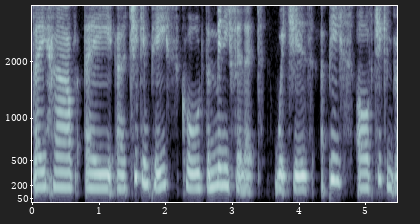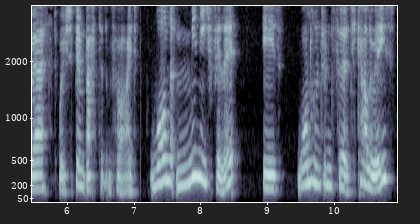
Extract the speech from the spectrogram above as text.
they have a, a chicken piece called the mini fillet. Which is a piece of chicken breast which has been battered and fried. One mini fillet is 130 calories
